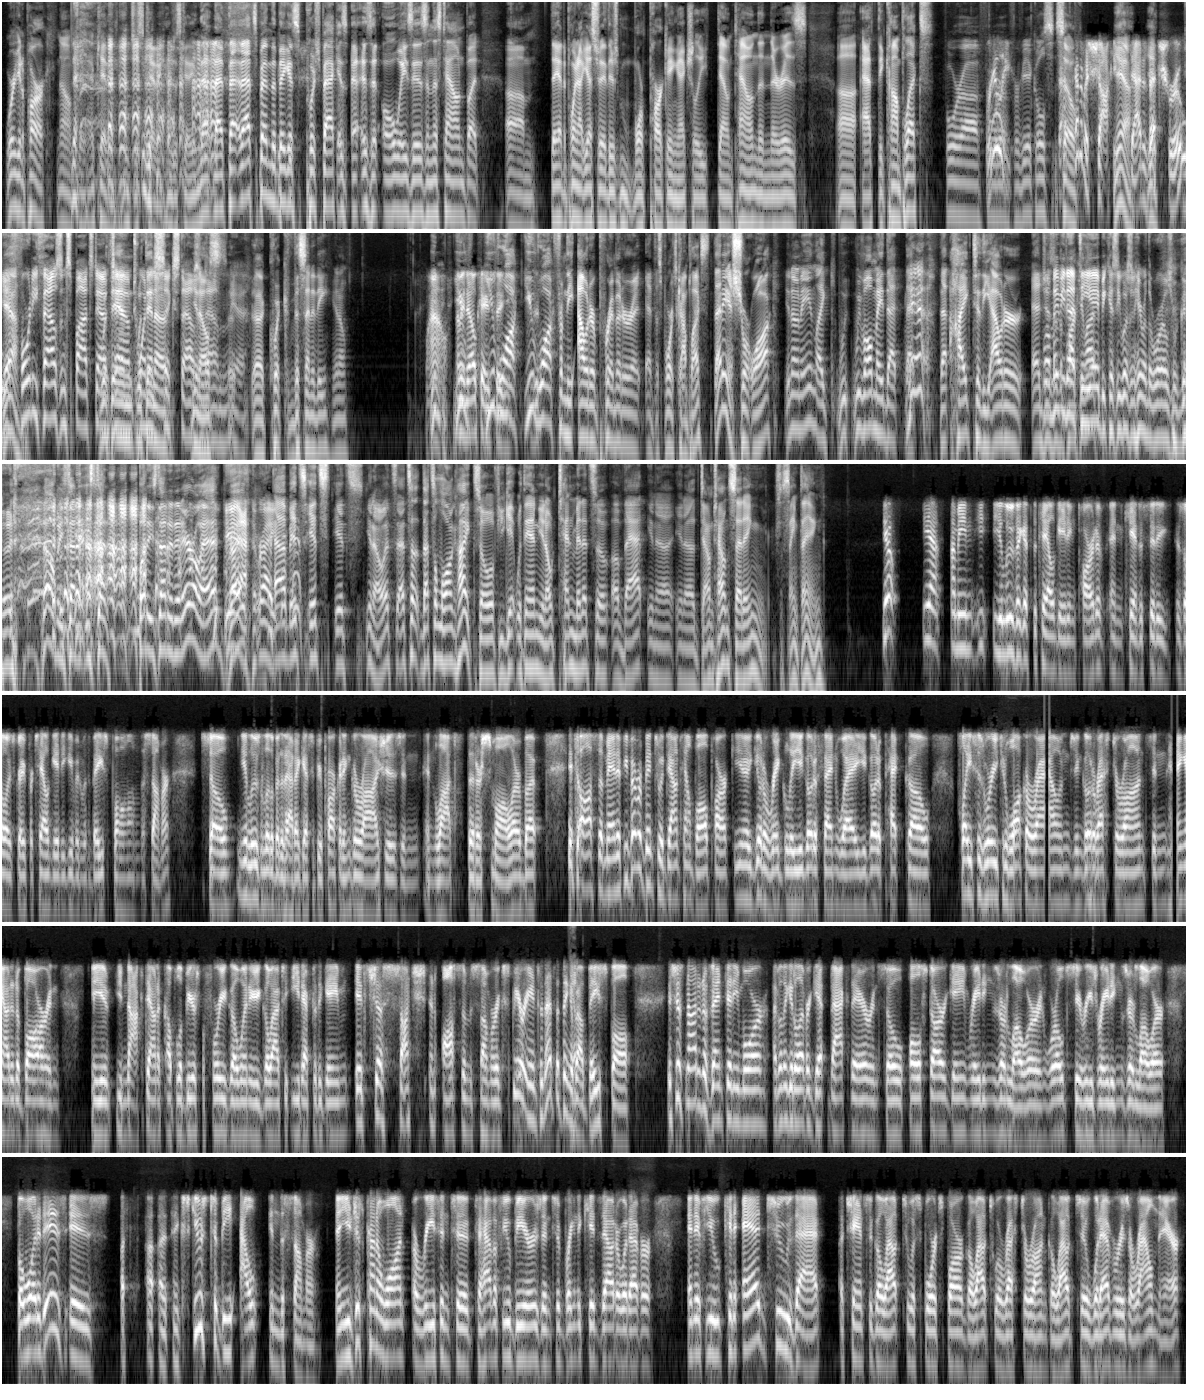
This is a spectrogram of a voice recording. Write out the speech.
Where are you going to park? No, I'm kidding. I'm kidding. I'm just kidding. I'm just kidding. That, that, that, that's been the biggest pushback, as, as it always is in this town. But um, they had to point out yesterday there's more parking actually downtown than there is uh, at the complex for, uh, for Really? for vehicles. That's so kind of a shocking yeah, stat. Is yeah. that true? Yeah. Forty thousand spots downtown, within, twenty within a six thousand you know down. s- Yeah. a quick vicinity. You know. Wow. You, I mean, okay. You've so walked. You've walked from the outer perimeter at, at the sports complex. That ain't a short walk. You know what I mean? Like we, we've all made that that, Yeah. that hike to the outer edges. Well, of maybe the not parking DA lot. because he wasn't here when the Royals were good. No, but he's done it. He's done, but he's done it at Arrowhead. Yeah, right. right. Um, it's it's it's you know it's that's a that's a long hike. So if you get within you know ten minutes of, of that in a in a downtown setting, it's the same thing. Yep. Yeah. I mean, you, lose, I guess, the tailgating part of, and Kansas City is always great for tailgating, even with baseball in the summer. So you lose a little bit of that, I guess, if you're parking in garages and, and lots that are smaller. But it's awesome, man. If you've ever been to a downtown ballpark, you know, you go to Wrigley, you go to Fenway, you go to Petco, places where you can walk around and go to restaurants and hang out at a bar and you you knock down a couple of beers before you go in or you go out to eat after the game. It's just such an awesome summer experience. And that's the thing about baseball. It's just not an event anymore. I don't think it'll ever get back there. And so all star game ratings are lower and World Series ratings are lower. But what it is is a, a, an excuse to be out in the summer. And you just kind of want a reason to to have a few beers and to bring the kids out or whatever. And if you can add to that a chance to go out to a sports bar, go out to a restaurant, go out to whatever is around there,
